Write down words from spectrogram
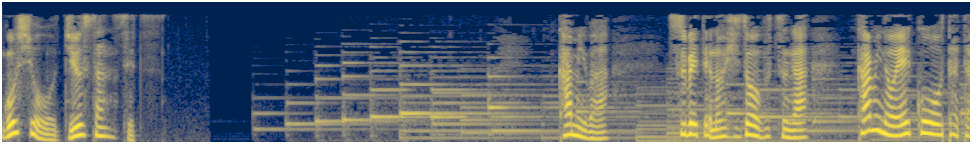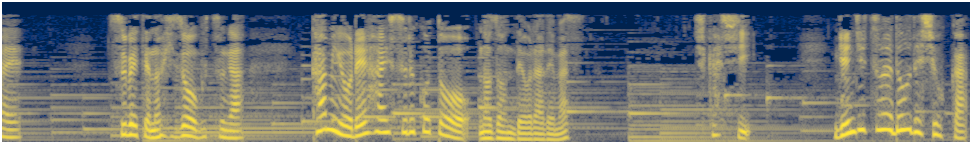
五章十三節神は、すべての被造物が神の栄光をたたえ、すべての被造物が神を礼拝することを望んでおられます。しかし、現実はどうでしょうか？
